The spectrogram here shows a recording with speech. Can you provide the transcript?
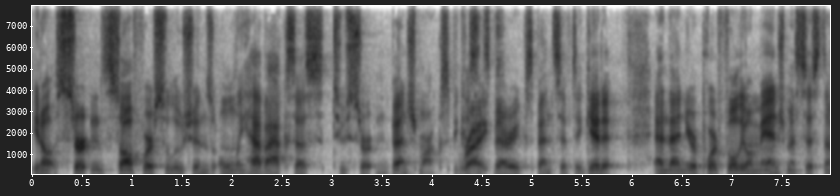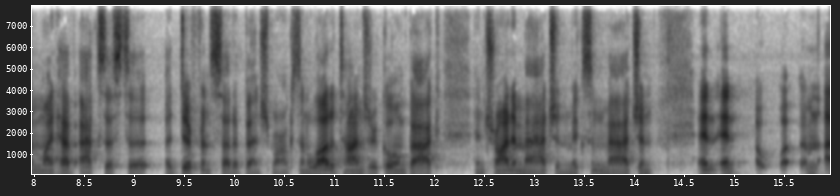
you know certain software solutions only have access to certain benchmarks because right. it's very expensive to get it and then your portfolio management system might have access to a different set of benchmarks and a lot of times you're going back and trying to match and mix and match and and and uh,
